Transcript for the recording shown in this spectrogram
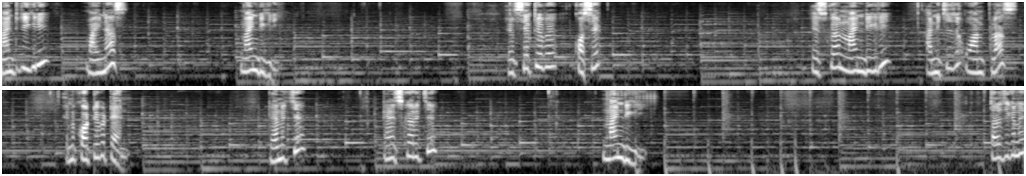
ninety degree minus nine degree সেকটি হবে কসেক স্কোয়ার নাইন ডিগ্রি আর নিচে যে ওয়ান প্লাস এখানে কট হবে টেন টেন হচ্ছে টেন স্কোয়ার হচ্ছে নাইন ডিগ্রি তাহলে যেখানে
